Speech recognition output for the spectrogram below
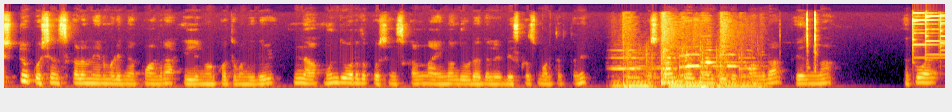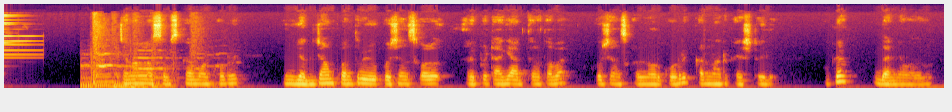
ಇಷ್ಟು ಕ್ವಶನ್ಸ್ಗಳನ್ನು ಏನು ಮಾಡಿದ್ನಪ್ಪ ಅಂದ್ರೆ ಇಲ್ಲಿ ನೋಡ್ಕೊತಾ ಬಂದಿದ್ದೀವಿ. ಇನ್ನು ಮುಂದುವರೆದ ಕ್ವಶನ್ಸ್ಗಳನ್ನ ಇನ್ನೊಂದು ವಿಡಿಯೋದಲ್ಲಿ ಡಿಸ್ಕಸ್ ಮಾಡ್ತಿರ್ತೀನಿ. ಪೇಜ್ ಅಂದ್ರೆ ಅಥವಾ ಚಾನಲ್ನ ಸಬ್ಸ್ಕ್ರೈಬ್ ಮಾಡ್ಕೊಡ್ರಿ. ನಿಮ್ಗೆ ಎಕ್ಸಾಮ್ ಅಂತೂ ಇವು ಕ್ವಶನ್ಸ್ಗಳು ರಿಪೀಟ್ ಆಗಿ ಆಗ್ತಿರ್ತವೆ. ಕ್ವಶನ್ಸ್ಗಳು ನೋಡ್ಕೊಡ್ರಿ. ಕರ್ನಾಟಕ ಹಿಸ್ಟ್ರಿದು ಓಕೆ ಧನ್ಯವಾದಗಳು.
